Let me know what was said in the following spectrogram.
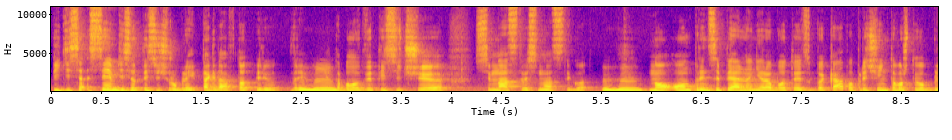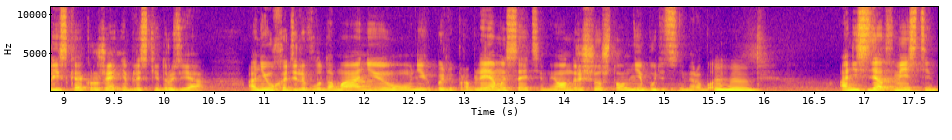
50, 70 тысяч рублей тогда, в тот период времени. Mm-hmm. Это было в 2017-2018 год. Mm-hmm. Но он принципиально не работает с БК по причине того, что его близкое окружение, близкие друзья – они уходили в лудоманию, у них были проблемы с этим, и он решил, что он не будет с ними работать. Угу. Они сидят вместе,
